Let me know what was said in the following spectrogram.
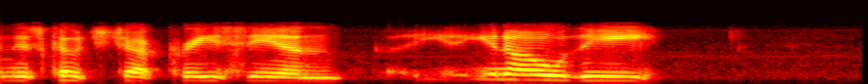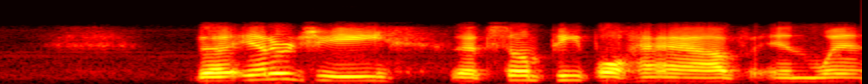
And this coach Chuck Kriese, and you know the the energy that some people have and when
